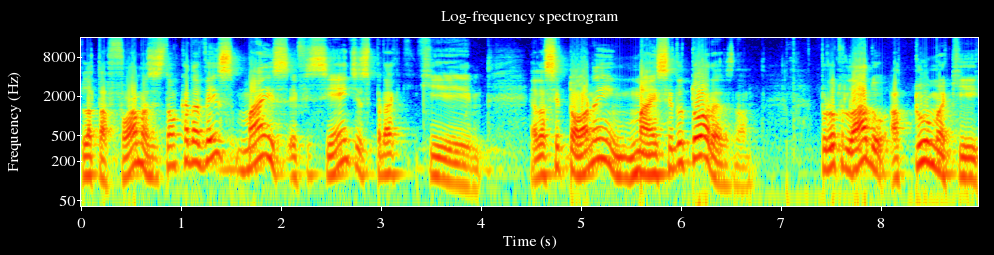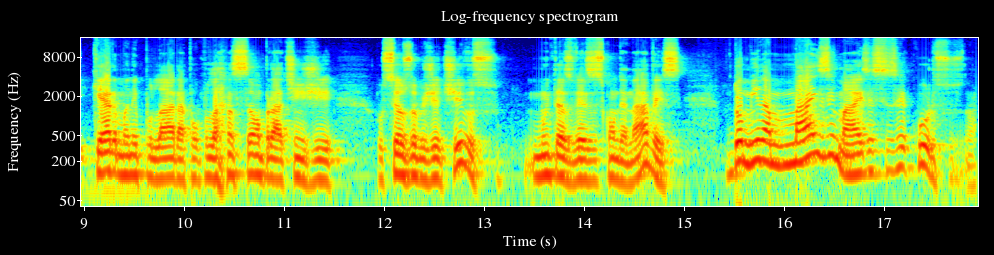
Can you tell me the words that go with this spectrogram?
plataformas estão cada vez mais eficientes para que elas se tornem mais sedutoras. Não? Por outro lado, a turma que quer manipular a população para atingir os seus objetivos, muitas vezes condenáveis, domina mais e mais esses recursos. Não?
